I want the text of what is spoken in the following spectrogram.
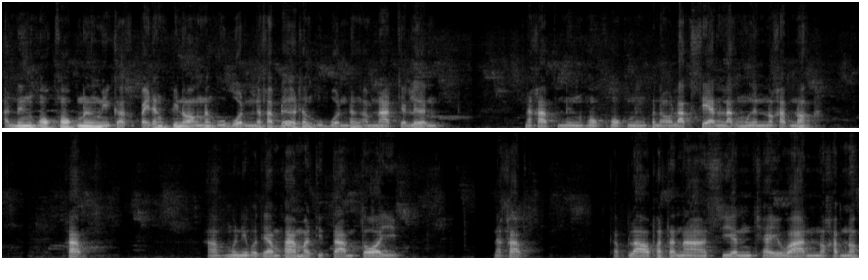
อันหนึ่งหกหกหนึ่งนี่ก็ไปทั้งพี่น้องทั้งอุบลนะครับเด้อทั้งอุบลทั้งอำนาจเจริญนะครับหนึ่งหกหกหนึ่งพนเอาลักแสนลักหมื่นนะครับเนาะครับเอามื่อนี้พอแต้มพามาติดตามต่ออีกนะครับ กับลาพัฒนาเซียนชัยวานนะครับเนาะ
